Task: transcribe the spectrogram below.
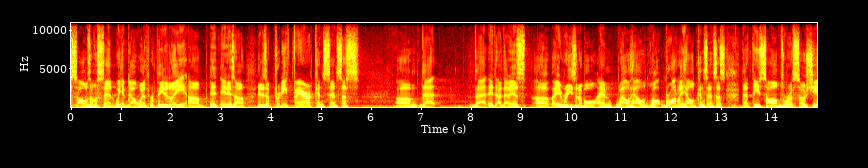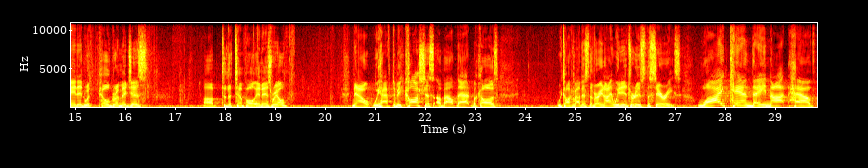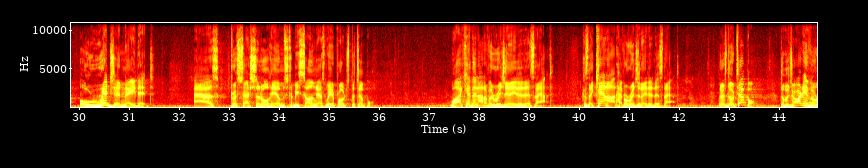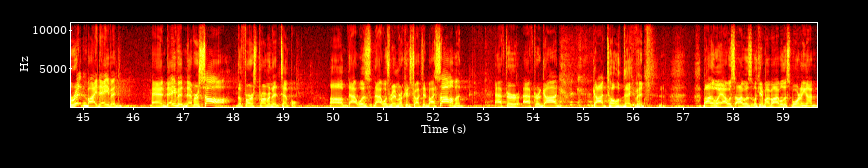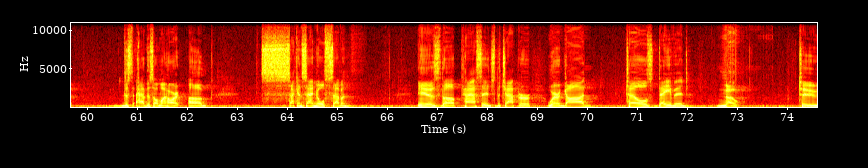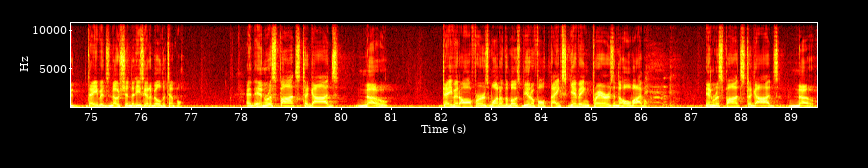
Psalms of Ascent we have dealt with repeatedly. Uh, it, it, is a, it is a pretty fair consensus um, that that it, that is uh, a reasonable and well held, broadly held consensus that these psalms were associated with pilgrimages uh, to the temple in Israel. Now we have to be cautious about that because we talked about this the very night we introduced the series. Why can they not have originated as processional hymns to be sung as we approach the temple? Why can they not have originated as that? Because they cannot have originated as that. There's no temple. The majority of them were written by David, and David never saw the first permanent temple. Um, that was that was remember constructed by Solomon after after God God told David. by the way, I was I was looking at my Bible this morning. I'm just have this on my heart. Um, 2 Samuel seven is the passage, the chapter where God tells David no to David's notion that he's going to build a temple. And in response to God's no, David offers one of the most beautiful thanksgiving prayers in the whole Bible in response to God's no.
